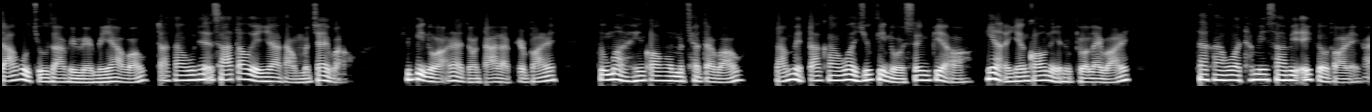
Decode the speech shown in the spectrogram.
တားဖို့ကြိုးစားပြီးမြဲမရပါဘူး။တာကာကိုလည်းအစားတောက်ရရတာမကြိုက်ပါဘူး။ ယူကီနိုကအဲ့ဒါကြောင့်တားတာဖြစ်ပါတယ်။သူမဟင်းကောင်းကောင်းမချက်တတ်ပါဘူး။ဒါပေမဲ့တာကာဝယူကီနိုစိမ့်ပြအောင်ဟင်းကအရင်ကောင်းတယ်လို့ပြောလိုက်ပါတယ်။တာကာဝထမင်းစားပြီးအိပ်ပျော်သွားတဲ့အခါ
